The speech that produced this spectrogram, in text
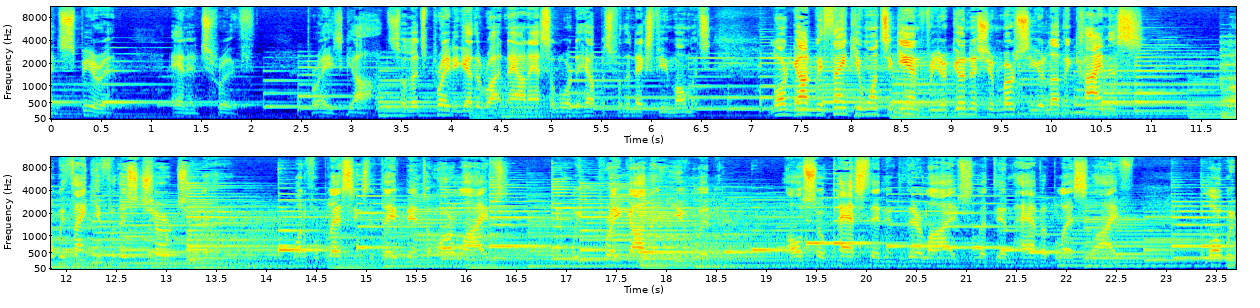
in spirit and in truth. Praise God. So let's pray together right now and ask the Lord to help us for the next few moments. Lord God, we thank you once again for your goodness, your mercy, your loving kindness. Lord, we thank you for this church and the wonderful blessings that they've been to our lives. And we pray, God, that you would also pass that into their lives. Let them have a blessed life. Lord, we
